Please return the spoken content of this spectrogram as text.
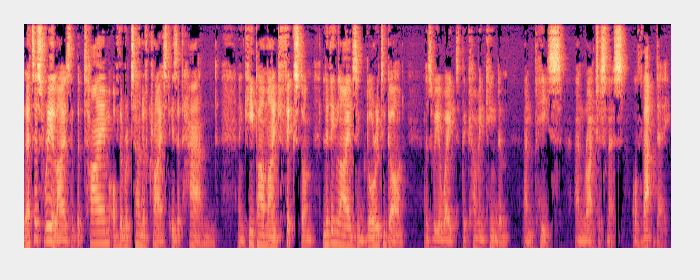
let us realize that the time of the return of Christ is at hand and keep our mind fixed on living lives in glory to God as we await the coming kingdom and peace and righteousness of that day.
